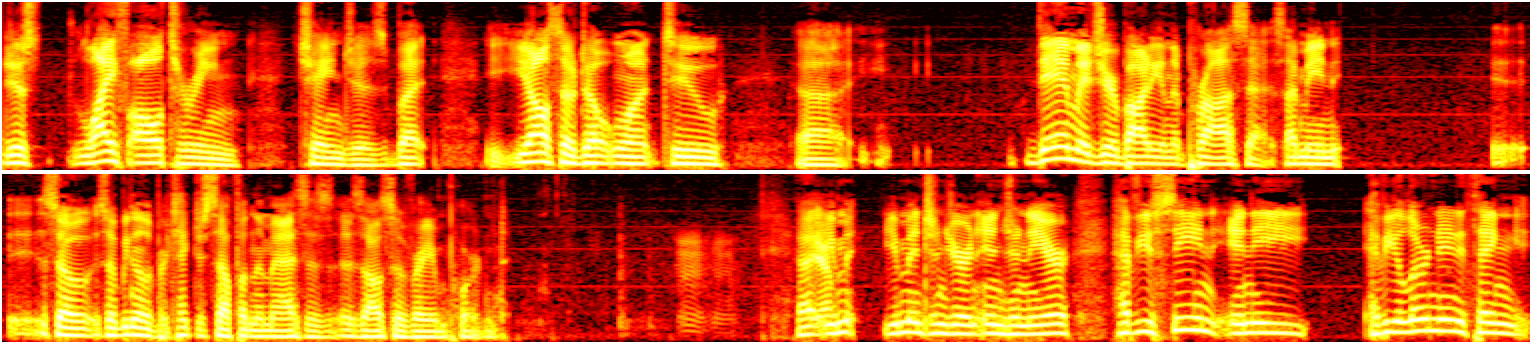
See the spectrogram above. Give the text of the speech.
just life altering changes. But you also don't want to uh, damage your body in the process. I mean, so so being able to protect yourself on the mass is, is also very important. Uh, Yep. you you mentioned you're an engineer. Have you seen any? Have you learned anything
